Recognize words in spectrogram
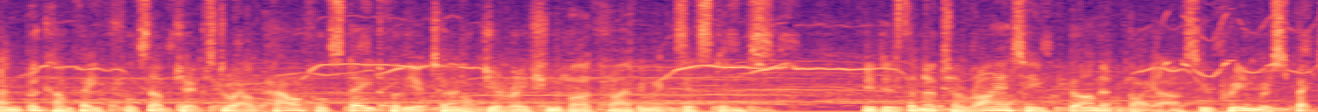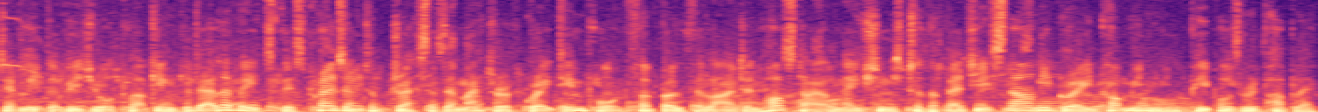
and become faithful subjects to our powerful state for the eternal duration of our thriving existence. It is the notoriety garnered by our supreme respectively the visual plugin that elevates this present address as a matter of great import for both allied and hostile nations to the Vegistani Great Communal People's Republic.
